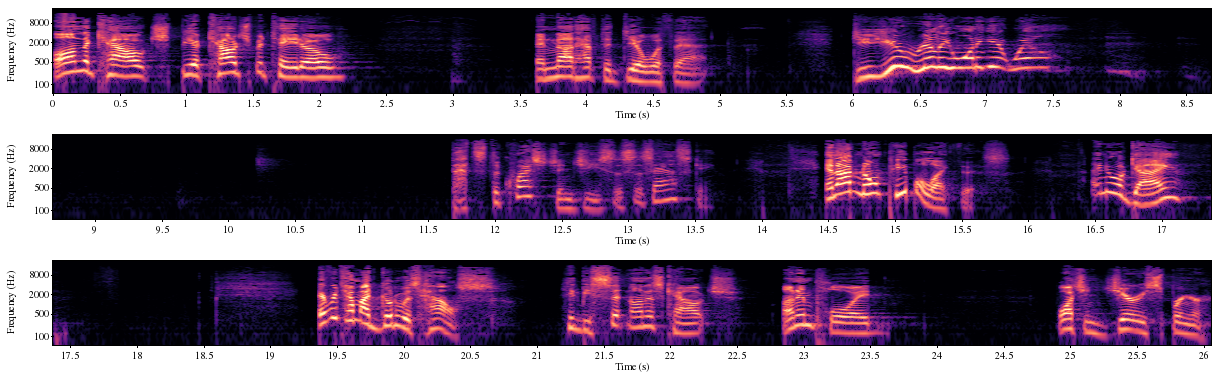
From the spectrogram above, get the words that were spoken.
on the couch, be a couch potato, and not have to deal with that. Do you really want to get well? That's the question Jesus is asking. And I've known people like this. I knew a guy, every time I'd go to his house, he'd be sitting on his couch, unemployed, watching Jerry Springer.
